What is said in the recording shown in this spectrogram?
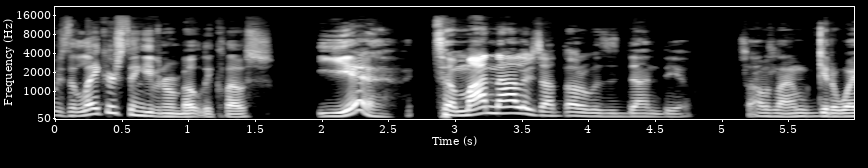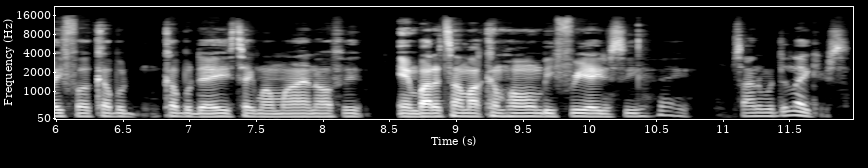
Was the Lakers thing even remotely close? Yeah. To my knowledge, I thought it was a done deal. So I was like, I'm gonna get away for a couple couple days, take my mind off it. And by the time I come home, be free agency, hey, signing with the Lakers.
